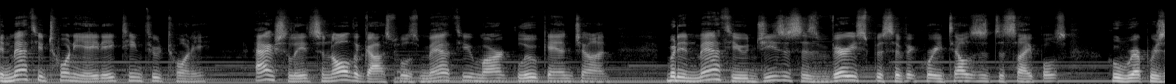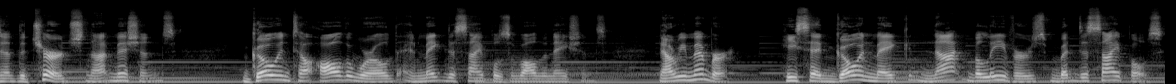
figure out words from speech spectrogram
In Matthew 28 18 through 20, actually, it's in all the Gospels Matthew, Mark, Luke, and John. But in Matthew, Jesus is very specific where he tells his disciples, who represent the church, not missions, go into all the world and make disciples of all the nations. Now remember, he said, Go and make not believers, but disciples.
